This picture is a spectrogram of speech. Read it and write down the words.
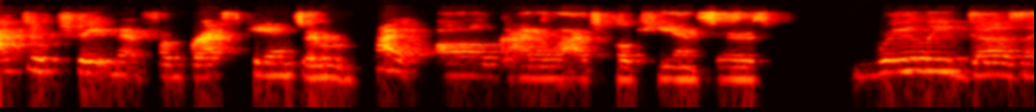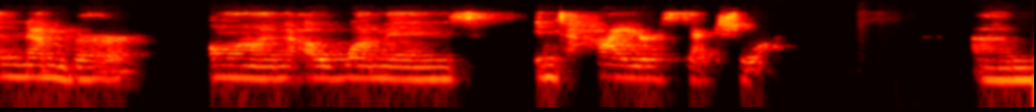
active treatment for breast cancer, and probably all gynecological cancers, really does a number on a woman's entire sexual life. Um,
